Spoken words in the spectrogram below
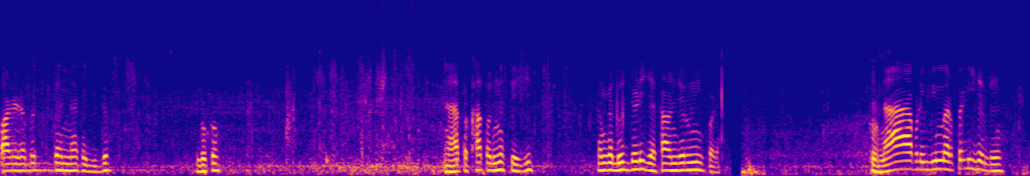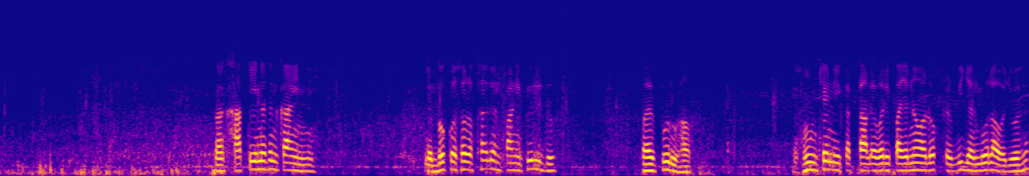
પાડેલા બધાને નાખી દીધો ભૂકો. હા તો ખાતો જ નથી હજી. કેમ કે દૂધ જડી જાય, ખાવાની જરૂર નહીં પડે. ના, આપણી બીમાર પડી છે ભાઈ ખાતી નથી ને કાંઈ નહીં. એ ભૂકો થોડો ખાધો ને પાણી પી લીધું. ભાઈ પૂરું હાવ. હું છે ને એક કાલે વરી પાછા નવા ડૉક્ટર બીજાને બોલાવો જોઈએ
